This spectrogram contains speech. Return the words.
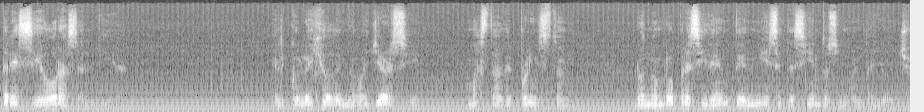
13 horas al día. El Colegio de Nueva Jersey, más tarde Princeton, lo nombró presidente en 1758,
